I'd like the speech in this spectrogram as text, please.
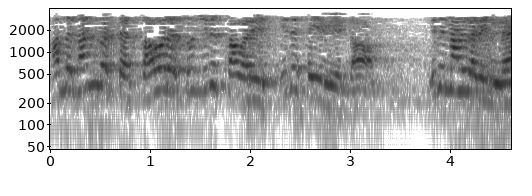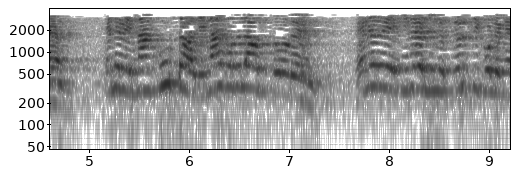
அந்த நண்பர்கிட்ட தவறு இது தவறு இது செய்ய வேண்டாம். இது நல்லதில்லை எனவே நான் கூட்டாளி நான் முதலாவது சொல்றேன். எனவே இதை நீங்க திருத்திக் கொள்ளுங்க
